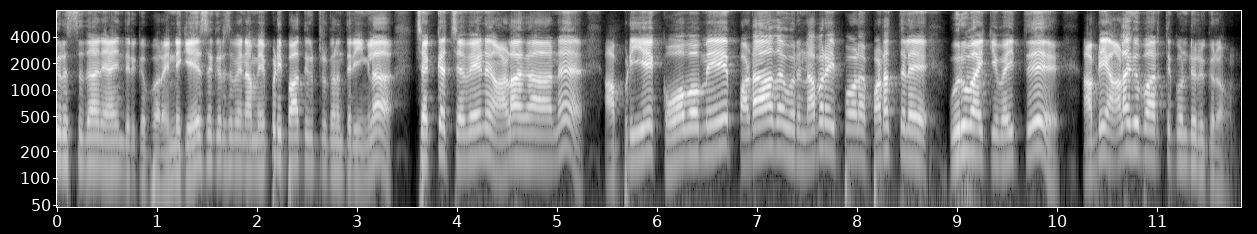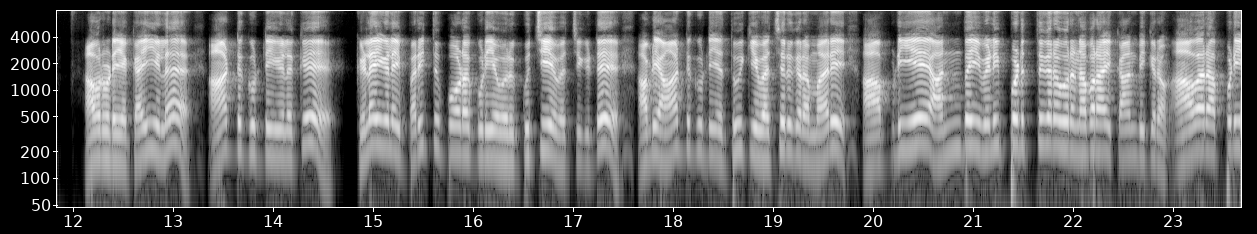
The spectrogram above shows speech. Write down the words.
கிறிஸ்து தான் நியாயந்திருக்க போறோம் இன்னைக்கு இயேசு கிறிஸ்துவை நம்ம எப்படி பார்த்துக்கிட்டு இருக்கோம் தெரியுங்களா? செக்க செவேன்னு அழகான அப்படியே கோபமே படாத ஒரு நபரை போல படத்தில் உருவாக்கி வைத்து அப்படியே அழகு பார்த்து கொண்டிருக்கிறோம். அவருடைய கையில ஆட்டுக்குட்டிகளுக்கு கிளைகளை பறித்து போடக்கூடிய ஒரு குச்சியை வச்சுக்கிட்டு அப்படியே ஆட்டுக்குட்டியை தூக்கி வச்சிருக்கிற மாதிரி அப்படியே அன்பை வெளிப்படுத்துகிற ஒரு நபராய் காண்பிக்கிறோம். அவர் அப்படி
